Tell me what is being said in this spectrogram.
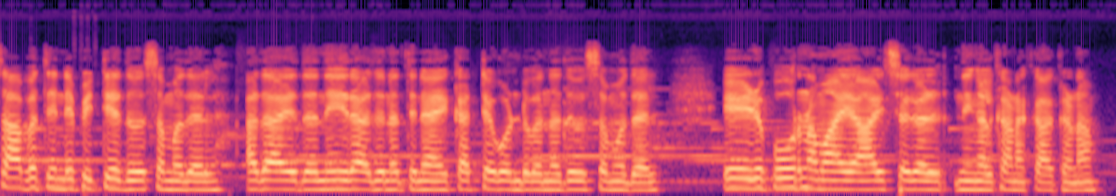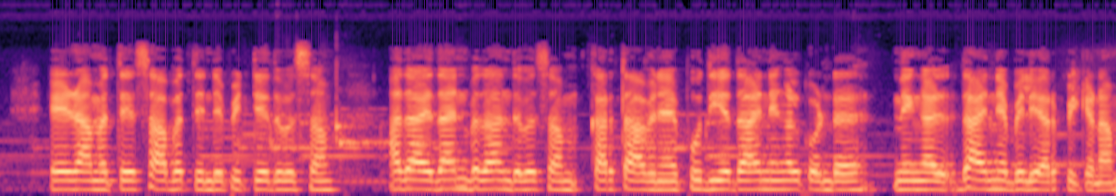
സാപത്തിന്റെ പിറ്റേ ദിവസം മുതൽ അതായത് നീരാജനത്തിനായി കറ്റ കൊണ്ടുവന്ന ദിവസം മുതൽ ഏഴ് പൂർണമായ ആഴ്ചകൾ നിങ്ങൾ കണക്കാക്കണം. ഏഴാമത്തെ സാപത്തിന്റെ പിറ്റേ ദിവസം അതായത് അൻപതാം ദിവസം കർത്താവിന് പുതിയ ധാന്യങ്ങൾ കൊണ്ട് നിങ്ങൾ ധാന്യബലി അർപ്പിക്കണം.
